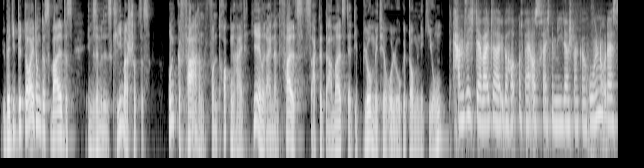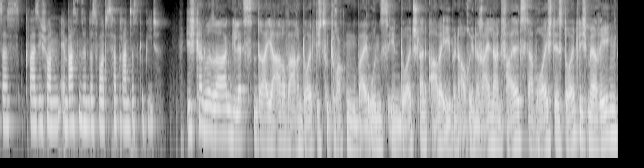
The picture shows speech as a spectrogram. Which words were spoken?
Über die Bedeutung des Waldes im Sinne des Klimaschutzes und Gefahren von Trockenheit hier in Rheinland-Pfalz, sagte damals der Diplom-Meteorologe Dominik Jung. Kann sich der Wald da überhaupt noch bei ausreichendem Niederschlag erholen oder ist das quasi schon im wahrsten Sinne des Wortes verbranntes Gebiet? Ich kann nur sagen, die letzten drei Jahre waren deutlich zu trocken bei uns in Deutschland, aber eben auch in Rheinland-Pfalz. Da bräuchte es deutlich mehr Regen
